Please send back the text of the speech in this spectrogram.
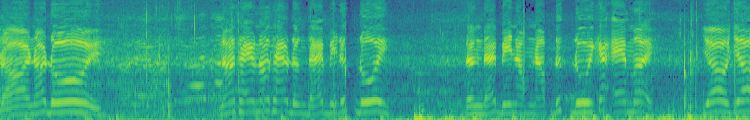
Rồi, nói đuôi nói theo nói theo, đừng để bị đứt đuôi. Đừng để bị nồng nọc đứt đuôi các em ơi. Vô vô.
